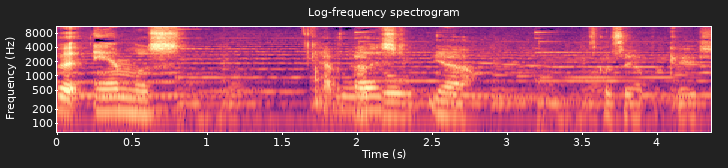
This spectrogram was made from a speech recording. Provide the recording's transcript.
But M was capitalized. Apple- yeah. Let's go say uppercase.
